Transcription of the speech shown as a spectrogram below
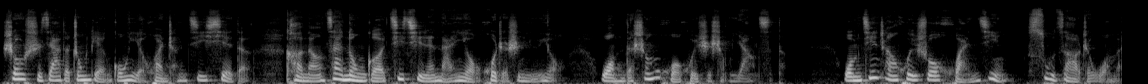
收拾家的钟点工也换成机械的，可能再弄个机器人男友或者是女友，我们的生活会是什么样子的？我们经常会说环境塑造着我们，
